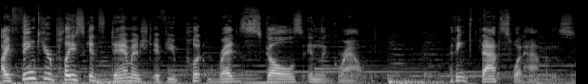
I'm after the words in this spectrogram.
I think your place gets damaged if you put red skulls in the ground. I think that's what happens.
